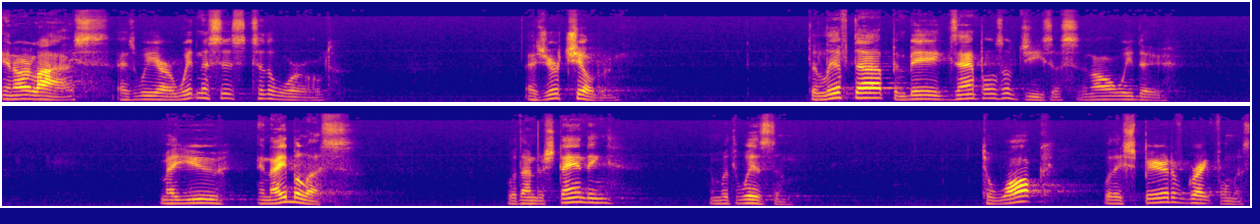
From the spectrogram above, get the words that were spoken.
in our lives as we are witnesses to the world, as your children, to lift up and be examples of Jesus in all we do. May you enable us with understanding and with wisdom to walk with a spirit of gratefulness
